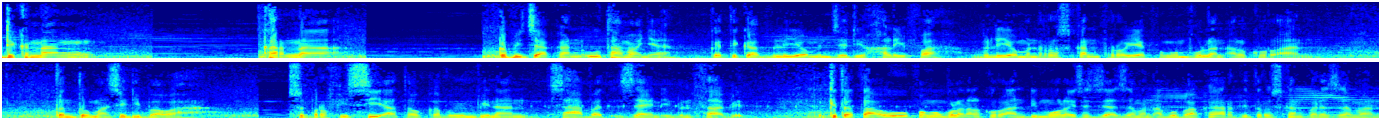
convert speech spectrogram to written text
dikenang karena kebijakan utamanya ketika beliau menjadi khalifah, beliau meneruskan proyek pengumpulan Al-Quran. Tentu masih di bawah supervisi atau kepemimpinan sahabat Zain ibn Thabit. Kita tahu pengumpulan Al-Quran dimulai sejak zaman Abu Bakar, diteruskan pada zaman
